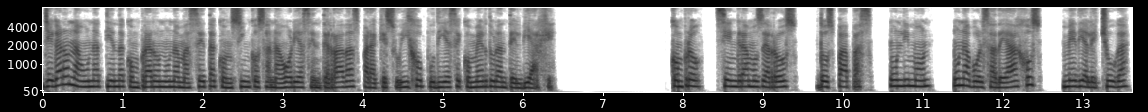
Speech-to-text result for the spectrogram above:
llegaron a una tienda, compraron una maceta con cinco zanahorias enterradas para que su hijo pudiese comer durante el viaje. Compró 100 gramos de arroz, dos papas, un limón, una bolsa de ajos, media lechuga,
